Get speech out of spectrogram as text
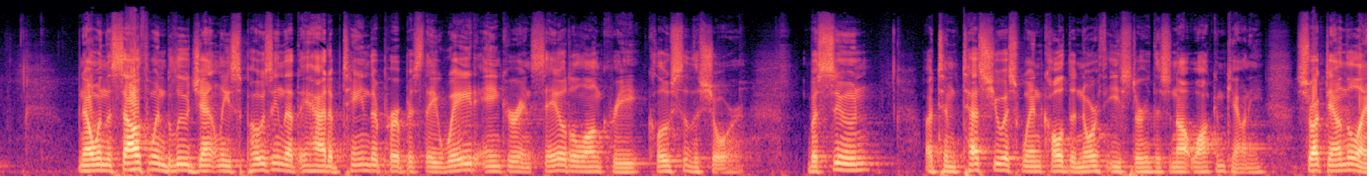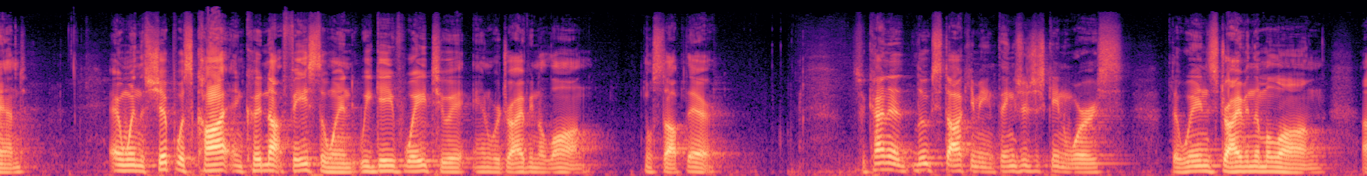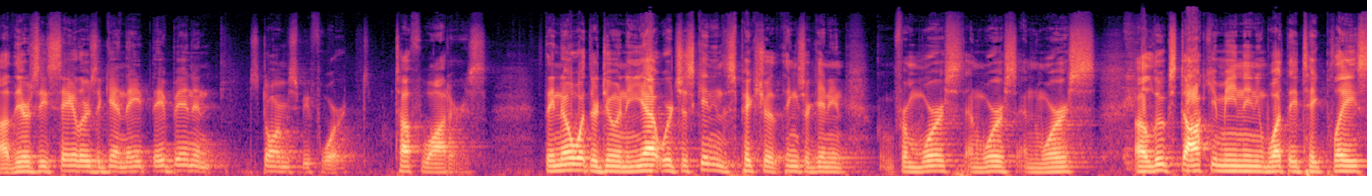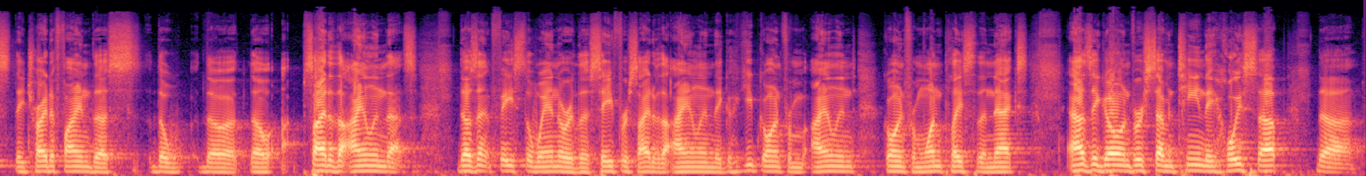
Now, when the south wind blew gently, supposing that they had obtained their purpose, they weighed anchor and sailed along Crete, close to the shore. But soon, a tempestuous wind called the northeaster, this is not Whatcom County, struck down the land. And when the ship was caught and could not face the wind, we gave way to it and were driving along. We'll stop there. So, kind of Luke's documenting things are just getting worse. The wind's driving them along. Uh, there's these sailors, again, they, they've been in storms before, tough waters. They know what they're doing, and yet we're just getting this picture that things are getting from worse and worse and worse. Uh, Luke's documenting what they take place. They try to find the, the, the, the side of the island that doesn't face the wind or the safer side of the island. They keep going from island, going from one place to the next. As they go in verse 17, they hoist up the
